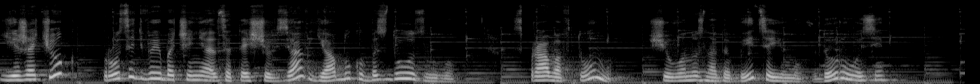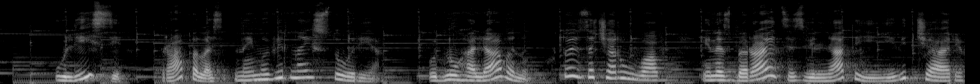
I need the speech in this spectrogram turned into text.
Їжачок просить вибачення за те, що взяв яблуко без дозволу. Справа в тому, що воно знадобиться йому в дорозі. У лісі трапилась неймовірна історія. Одну галявину хтось зачарував і не збирається звільняти її від чарів.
